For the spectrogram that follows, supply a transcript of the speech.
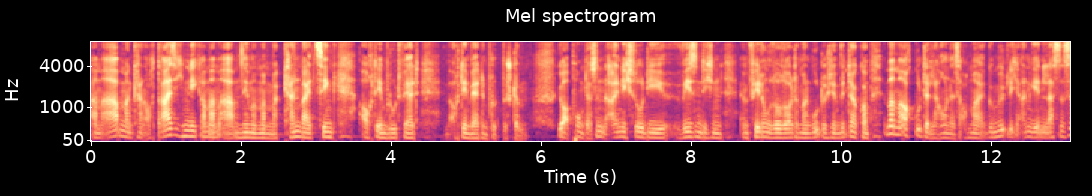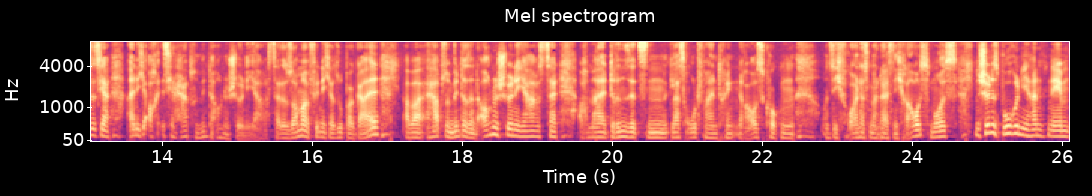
am Abend. Man kann auch 30 Milligramm am Abend nehmen und man kann bei Zink auch den Blutwert, auch den Wert im Blut bestimmen. Ja, Punkt. Das sind eigentlich so die wesentlichen Empfehlungen. So sollte man gut durch den Winter kommen. Immer mal auch gute Laune, es auch mal gemütlich angehen lassen. Es ist ja eigentlich auch, ist ja Herbst und Winter auch eine schöne Jahreszeit. Der also Sommer finde ich ja super geil geil. Aber Herbst und Winter sind auch eine schöne Jahreszeit. Auch mal drin sitzen, Glas Rotwein trinken, rausgucken und sich freuen, dass man da jetzt nicht raus muss. Ein schönes Buch in die Hand nehmen.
